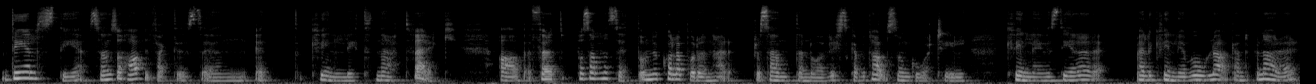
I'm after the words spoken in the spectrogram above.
Dels det, sen så har vi faktiskt en, ett kvinnligt nätverk av, för att på samma sätt, om du kollar på den här procenten då av riskkapital som går till kvinnliga investerare, eller kvinnliga bolag, entreprenörer,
